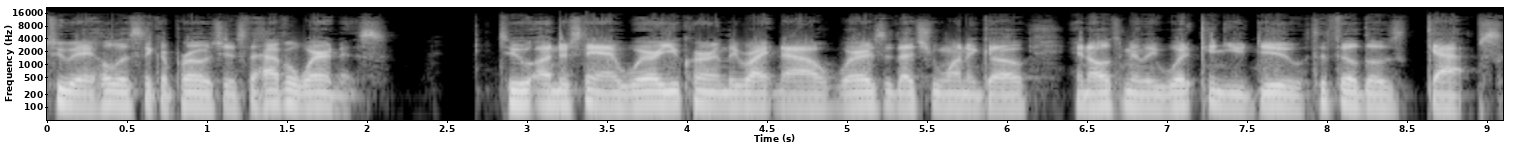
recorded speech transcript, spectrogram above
to a holistic approach is to have awareness, to understand where are you currently right now, where is it that you want to go, and ultimately what can you do to fill those gaps.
